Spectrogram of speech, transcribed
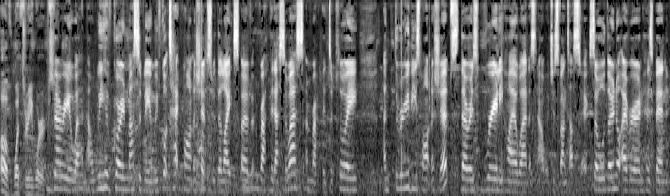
of what three words? Very aware now. We have grown massively, and we've got tech partnerships with the likes of Rapid SOS and RapidDeploy. And through these partnerships, there is really high awareness now, which is fantastic. So, although not everyone has been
